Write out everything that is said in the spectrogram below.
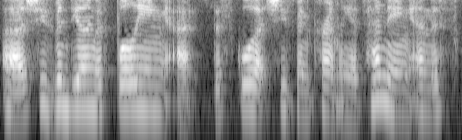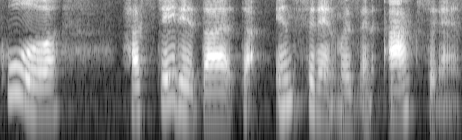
Uh, she's been dealing with bullying at the school that she's been currently attending, and the school has stated that the incident was an accident.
